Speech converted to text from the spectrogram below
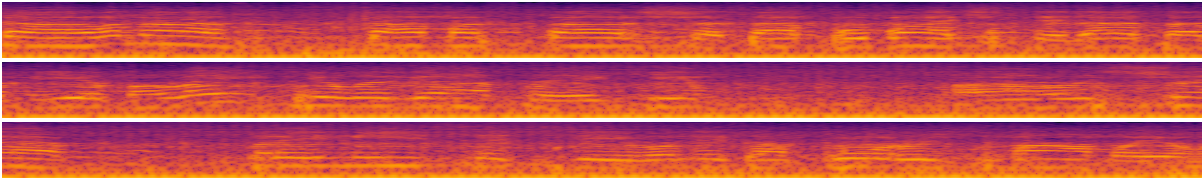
Так, вона сама старша, там побачите, да, там є маленькі левята, яким а, лише три місяці вони там поруч з мамою.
